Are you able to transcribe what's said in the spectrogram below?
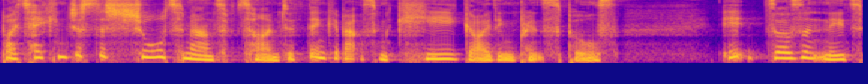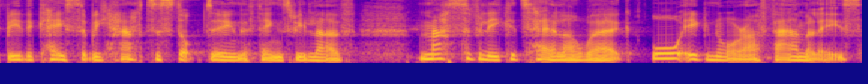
by taking just a short amount of time to think about some key guiding principles. It doesn't need to be the case that we have to stop doing the things we love, massively curtail our work, or ignore our families.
